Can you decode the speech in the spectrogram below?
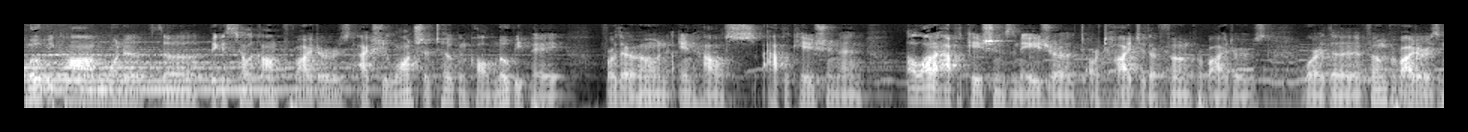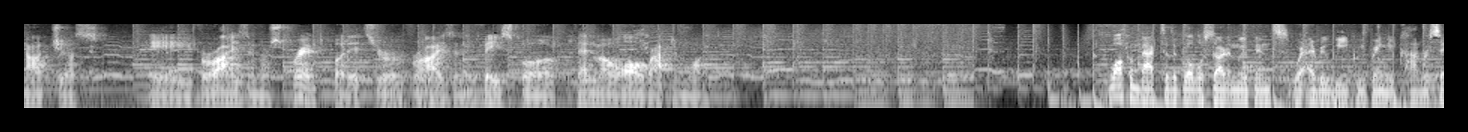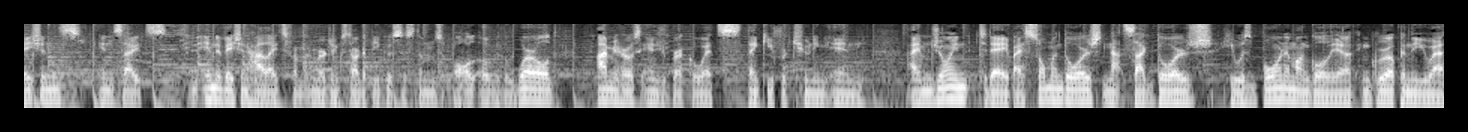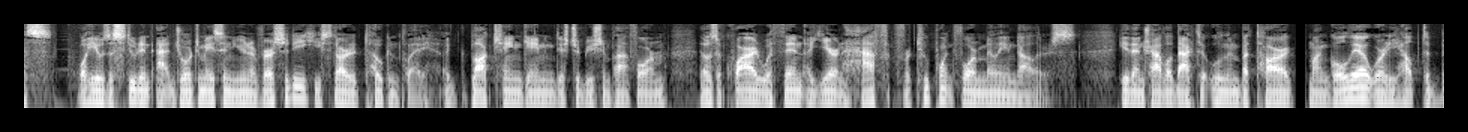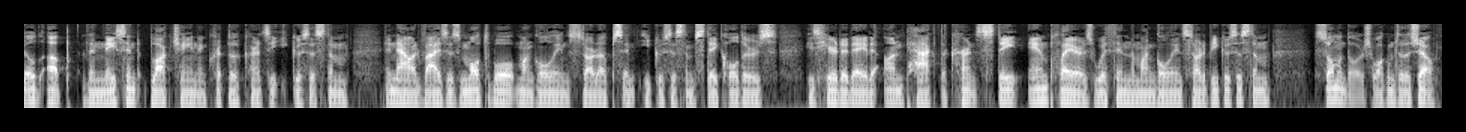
Mobicom, one of the biggest telecom providers, actually launched a token called MobiPay for their own in-house application and a lot of applications in Asia are tied to their phone providers where the phone provider is not just a Verizon or Sprint, but it's your Verizon, Facebook, Venmo all wrapped in one. Welcome back to the Global Startup Movement, where every week we bring you conversations, insights, and innovation highlights from emerging startup ecosystems all over the world. I'm your host, Andrew Berkowitz. Thank you for tuning in. I am joined today by Tsolmondorj Natsagdorj. He was born in Mongolia and grew up in the US. While he was a student at George Mason University, he started TokenPlay, a blockchain gaming distribution platform that was acquired within a year and a half for $2.4 million. He then traveled back to Ulaanbaatar, Mongolia, where he helped to build up the nascent blockchain and cryptocurrency ecosystem and now advises multiple Mongolian startups and ecosystem stakeholders. He's here today to unpack the current state and players within the Mongolian startup ecosystem. Tsolmondorj, welcome to the show.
